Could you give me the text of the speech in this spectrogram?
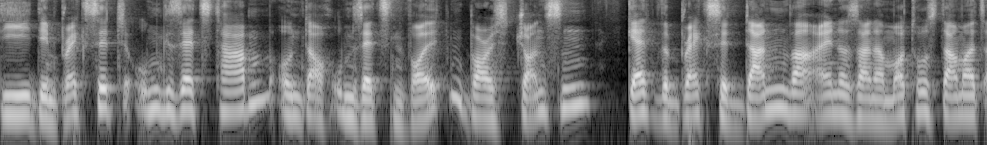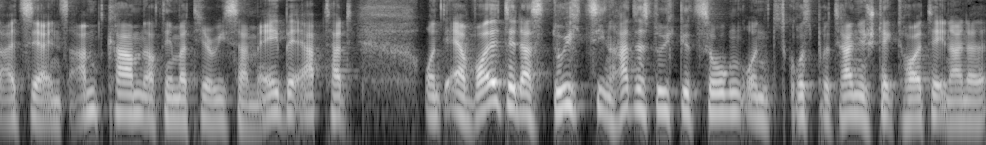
die den Brexit umgesetzt haben und auch umsetzen wollten. Boris Johnson Get the Brexit Done war einer seiner Mottos damals, als er ins Amt kam, nachdem er Theresa May beerbt hat. Und er wollte das durchziehen, hat es durchgezogen und Großbritannien steckt heute in einer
